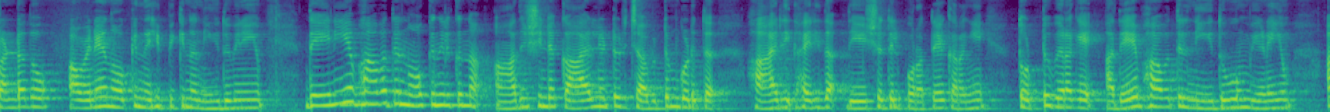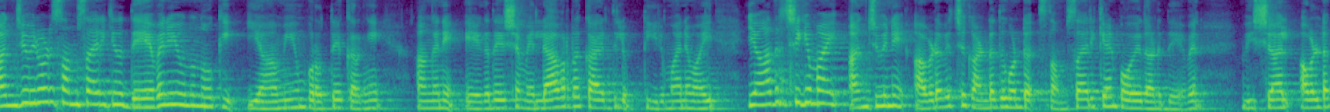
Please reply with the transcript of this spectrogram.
കണ്ടതോ? അവനെ നോക്കി നഹിപ്പിക്കുന്ന നീതുവിനെയും ദയനീയ ഭാവത്തിൽ നോക്കി നിൽക്കുന്ന ആദിഷിന്റെ കാലിനിട്ടൊരു ചവിട്ടും കൊടുത്ത് ഹാരി ഹരിത ദേഷ്യത്തിൽ പുറത്തേക്കിറങ്ങി. തൊട്ടുപിറകെ അതേ ഭാവത്തിൽ നീതുവും വീണയും അഞ്ജുവിനോട് സംസാരിക്കുന്ന ദേവനെ നോക്കി യാമിയും പുറത്തേക്കിറങ്ങി. അങ്ങനെ ഏകദേശം എല്ലാവരുടെ കാര്യത്തിലും തീരുമാനമായി. യാദൃച്ഛികമായി അഞ്ജുവിനെ അവിടെ വെച്ച് കണ്ടതുകൊണ്ട് സംസാരിക്കാൻ പോയതാണ് ദേവൻ. വിശാൽ അവളുടെ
